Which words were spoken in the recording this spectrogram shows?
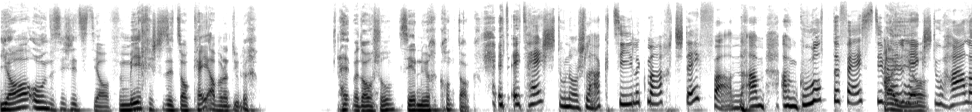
Ja, und es ist jetzt, ja, für mich ist das jetzt okay, aber natürlich hat man da schon sehr nahen Kontakt. Jetzt, jetzt, hast du noch Schlagzeilen gemacht, Stefan. Am, am Gurtenfestival ah, ja. hast du Hallo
